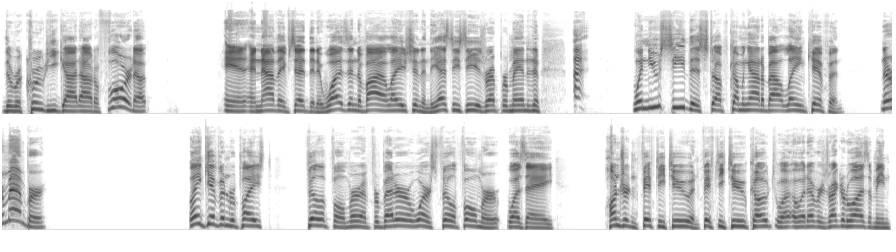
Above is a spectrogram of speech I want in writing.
the recruit he got out of Florida. And and now they've said that it was in a violation and the SEC has reprimanded him. I, when you see this stuff coming out about Lane Kiffin, now remember, Lane Kiffin replaced Phillip Fulmer, and for better or worse, Phillip Fulmer was a 152 and 52 coach, whatever his record was. I mean,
